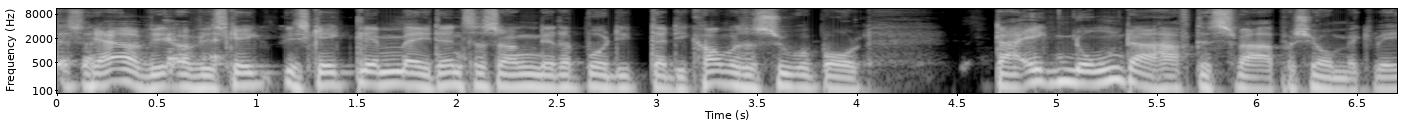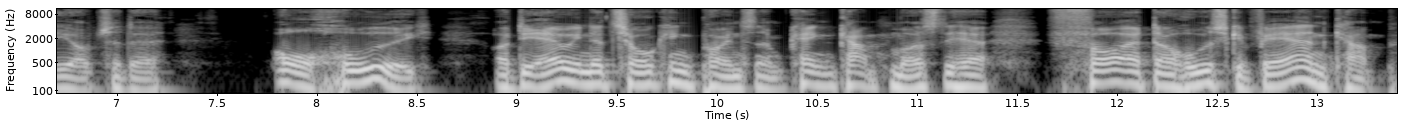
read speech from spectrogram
Altså, ja, og vi, og vi, skal ikke, vi skal ikke glemme, at i den sæson netop, hvor de, da de kommer til Super Bowl, der er ikke nogen, der har haft et svar på Sean McVay op til da. Overhovedet ikke. Og det er jo en af talking points omkring kampen også det her. For at der overhovedet skal være en kamp,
